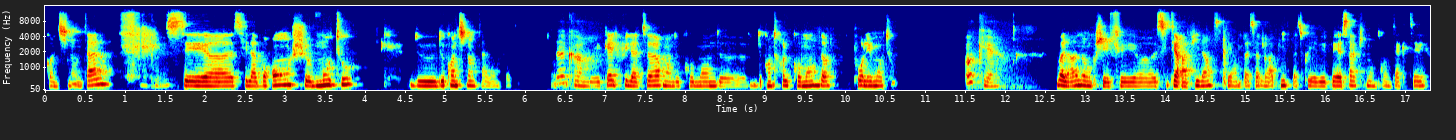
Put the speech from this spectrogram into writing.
Continental. C'est la branche moto de, de Continental, en fait. D'accord. Les calculateurs hein, de, commande, de contrôle commande pour les motos. Ok. Voilà, donc j'ai fait, euh, c'était rapide, hein, c'était un passage rapide parce qu'il y avait PSA qui m'ont contacté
